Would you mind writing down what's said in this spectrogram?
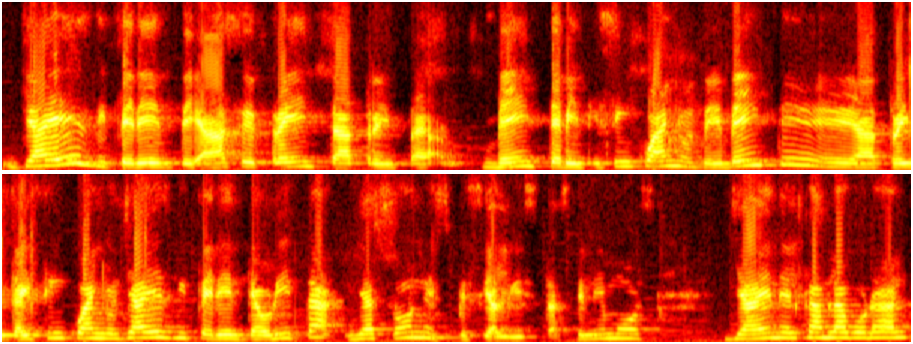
ya es diferente. Hace 30, 30, 20, 25 años, de 20 a 35 años ya es diferente. Ahorita ya son especialistas. Tenemos ya en el campo laboral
